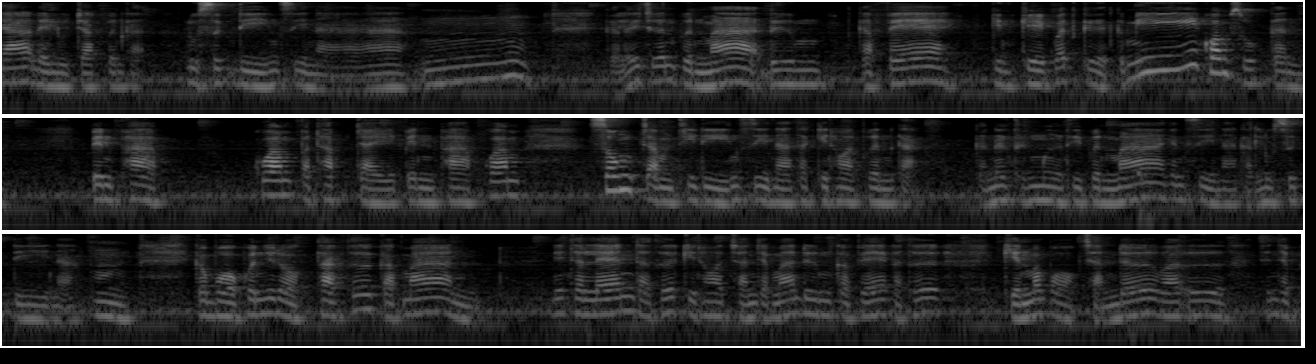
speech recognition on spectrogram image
ย่าๆได้รู้จักเพิ่นค่ะรู้สึกดีจังซี่นะอืมก็เลยเชิญเพิ่นมาดื่มกาแฟ กินเค้กวันเกิดก็มีความสุขกัน เป็นภาพความประทับใจเป็นภาพความทรงจำที่ดีจังซี่นะถ้าคิดฮอดเพิ่นกะก็นึกถึงมือที่เพิ่นมาจังซี่นะก็รู้สึกดีนะ อืมก็บอกเพิ่นอยู่ดอกถ้าเธอกลับบ้าน เนเธอร์แลนด์ถ้าเธอกินฮอดฉันจากมาดื่มกาแฟกับเธอเขียนมาบอกฉันเด้อว่าเออ ฉันจะไป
